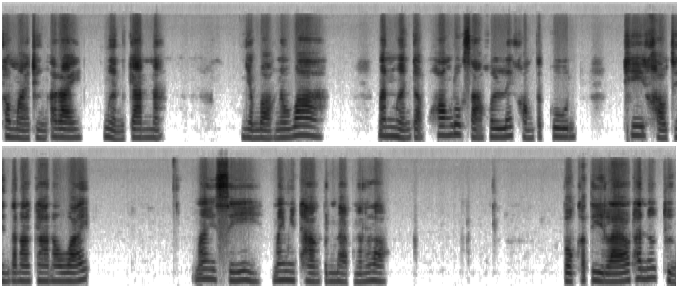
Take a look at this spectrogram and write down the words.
เขาหมายถึงอะไร เหมือนกันน่ะ อย่าบอกนะว่า มันเหมือนกับห้องลูกสาวคนเล็กของตระกูล ที่เขาจินตนาการเอาไว้ ไม่สิ ไม่มีทางเป็นแบบนั้นหรอก ปกติแล้วถ้านึกถึง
